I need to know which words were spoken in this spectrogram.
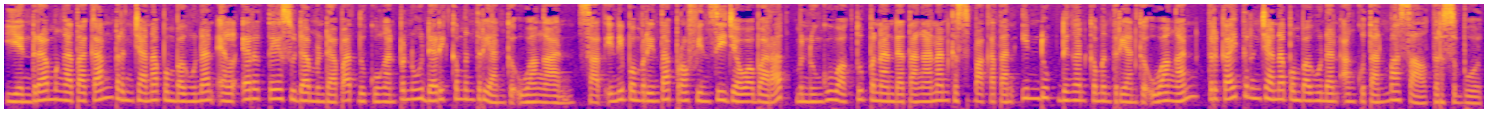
Yendra mengatakan rencana pembangunan LRT sudah mendapat dukungan penuh dari Kementerian Keuangan. Saat ini pemerintah Provinsi Jawa Barat menunggu waktu penandatanganan kesepakatan induk dengan Kementerian Keuangan terkait rencana pembangunan angkutan massal tersebut.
